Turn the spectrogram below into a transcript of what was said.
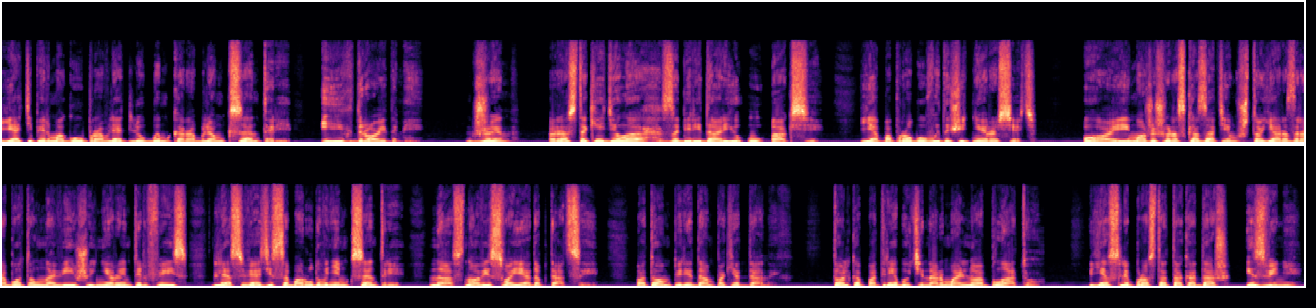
я теперь могу управлять любым кораблем Ксентери и их дроидами. Джин, раз такие дела, забери Дарью у Акси. Я попробую вытащить нейросеть. О, и можешь рассказать им, что я разработал новейший нейроинтерфейс для связи с оборудованием Ксентри на основе своей адаптации. Потом передам пакет данных. Только потребуйте нормальную оплату. Если просто так отдашь, извини,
